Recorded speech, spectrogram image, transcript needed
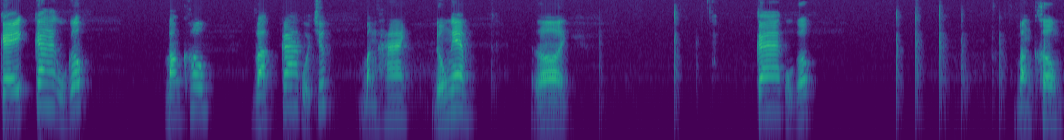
cái k của gốc bằng 0 và k của chức bằng 2 đúng không em? Rồi. K của gốc bằng 0 Đúng không?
